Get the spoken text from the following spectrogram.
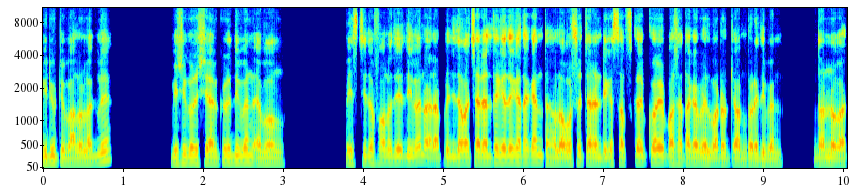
ভিডিওটি ভালো লাগলে বেশি করে শেয়ার করে দিবেন এবং পেজটিতে ফলো দিয়ে দিবেন। আর আপনি যদি আমার চ্যানেল থেকে দেখে থাকেন, তাহলে অবশ্যই চ্যানেলটিকে সাবস্ক্রাইব করে পাশে থাকা বেল বাটনটি অন করে দিবেন। ধন্যবাদ।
